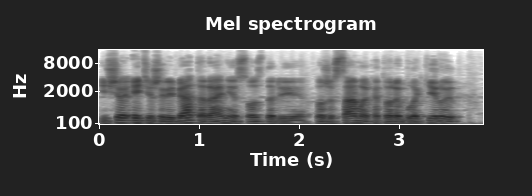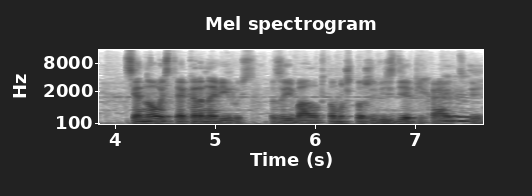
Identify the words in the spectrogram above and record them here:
Еще эти же ребята ранее создали то же самое, которое блокирует все новости о коронавирусе. Заебало, потому что тоже везде пихают. Мгм.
